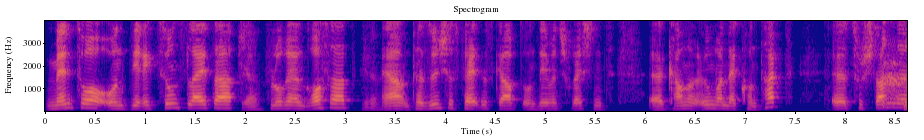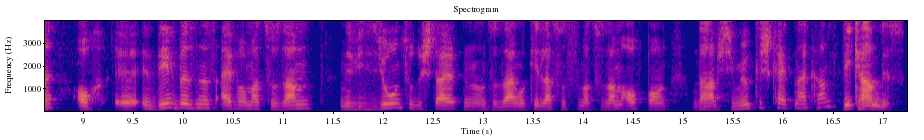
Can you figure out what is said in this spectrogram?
Mentor und Direktionsleiter ja. Florian Grossart ja. ja. ein persönliches Verhältnis gehabt und dementsprechend äh, kam dann irgendwann der Kontakt äh, zustande, auch äh, in dem Business einfach mal zusammen eine Vision zu gestalten und zu sagen, okay, lass uns das mal zusammen aufbauen. Und dann habe ich die Möglichkeiten erkannt. Wie kam das?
